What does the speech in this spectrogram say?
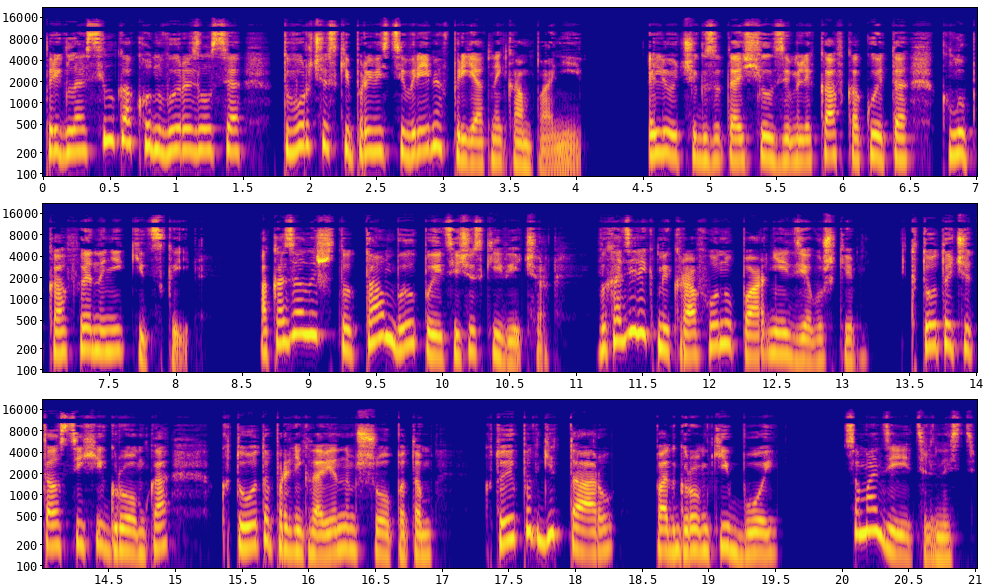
Пригласил, как он выразился, творчески провести время в приятной компании. Летчик затащил земляка в какой-то клуб-кафе на Никитской. Оказалось, что там был поэтический вечер. Выходили к микрофону парни и девушки. Кто-то читал стихи громко, кто-то проникновенным шепотом, кто и под гитару, под громкий бой. Самодеятельность.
